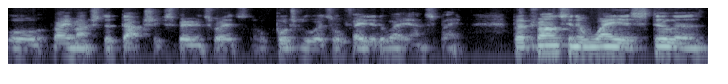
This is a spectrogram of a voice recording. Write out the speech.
or very much the Dutch experience, where it's or Portugal, where it's all faded away, and Spain. But France, in a way, is still a,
